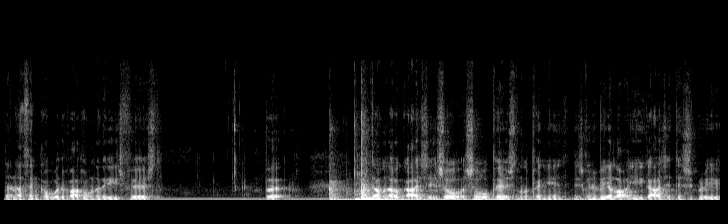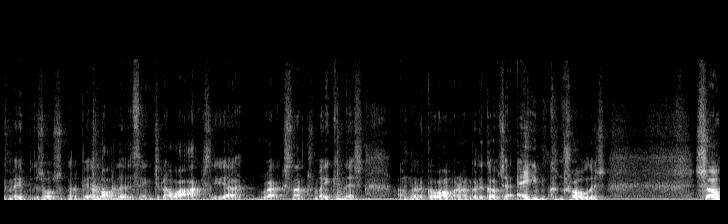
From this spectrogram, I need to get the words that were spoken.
then I think I would have had one of these first. But I don't know, guys. It's all it's all personal opinion. There's going to be a lot of you guys that disagree with me, but there's also going to be a lot that think, you know what? Actually, yeah, Rex, thanks for making this. I'm going to go out and I'm going to go to AIM controllers. So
